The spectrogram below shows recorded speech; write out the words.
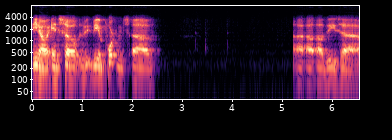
you know, and so the, the importance of uh, of these uh,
